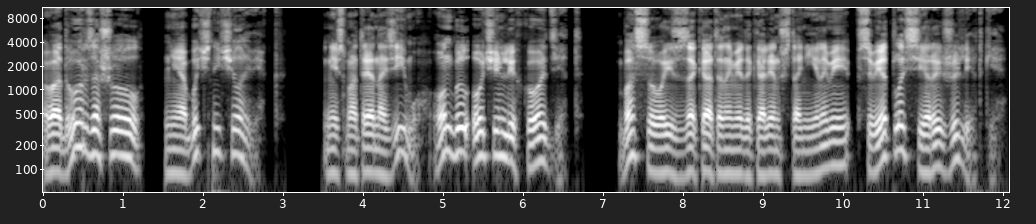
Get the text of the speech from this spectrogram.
Во двор зашел необычный человек. Несмотря на зиму, он был очень легко одет. Босой, с закатанными до колен штанинами, в светло-серой жилетке.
